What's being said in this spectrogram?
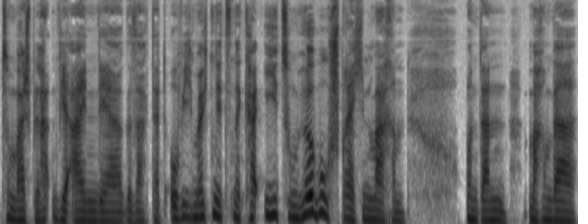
Zum Beispiel hatten wir einen, der gesagt hat, oh, wir möchten jetzt eine KI zum Hörbuchsprechen machen. Und dann machen wir,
